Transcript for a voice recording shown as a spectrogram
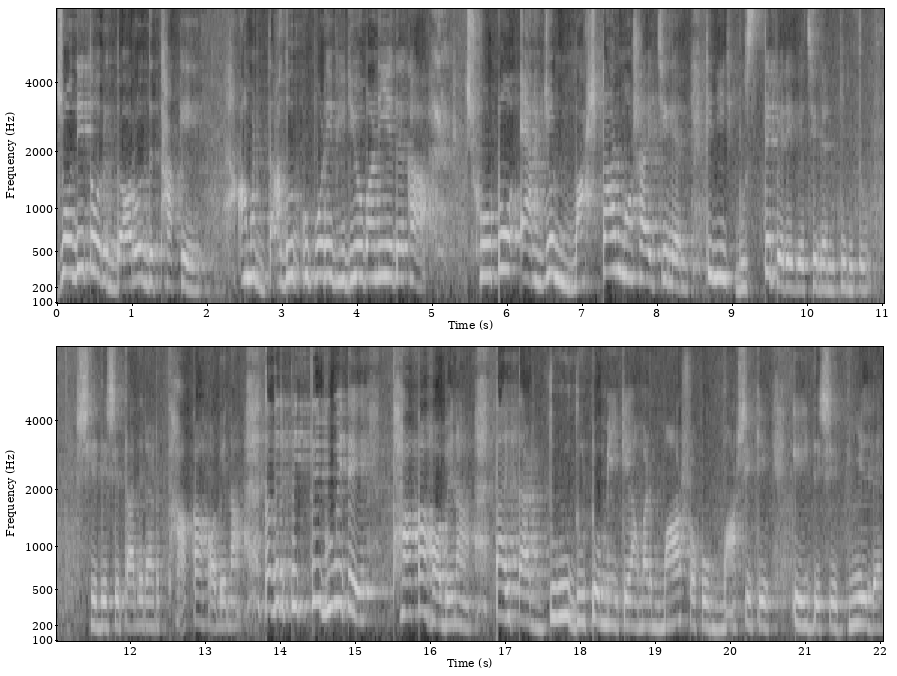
যদি তোর দরদ থাকে, আমার দাদুর উপরে ভিডিও বানিয়ে দেখা। ছোট একজন মাস্টার মশাই ছিলেন, তিনি বুঝতে পেরে গেছিলেন কিন্তু। সে দেশে তাদের আর থাকা হবে না। তাদের পিতৃভূমিতে থাকা হবে না। তাই তার দু দুটো মেয়েকে আমার মা সহ মাসিকে এই দেশে বিয়ে দেয়।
